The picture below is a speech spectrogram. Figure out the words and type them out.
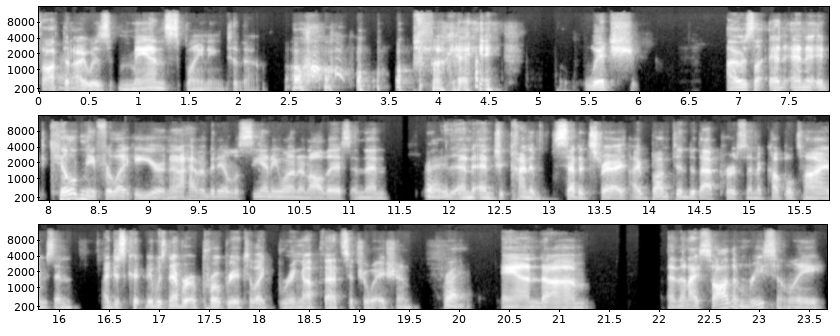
thought right. that I was mansplaining to them. Oh. okay. Which I was like, and, and it killed me for like a year. And I haven't been able to see anyone and all this. And then, right. and, and kind of set it straight. I, I bumped into that person a couple times and I just couldn't, it was never appropriate to like bring up that situation. Right. And, um, and then I saw them recently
